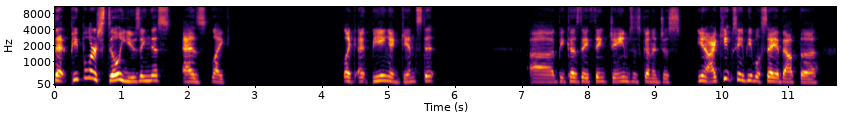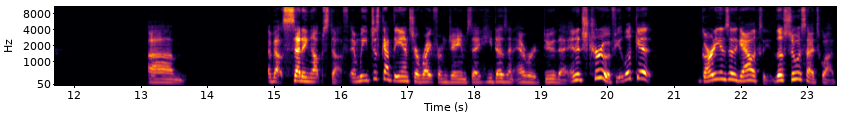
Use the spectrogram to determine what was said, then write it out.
that people are still using this as like like being against it uh because they think James is going to just you know, I keep seeing people say about the um about setting up stuff. And we just got the answer right from James that he doesn't ever do that. And it's true. If you look at Guardians of the Galaxy, the Suicide Squad,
